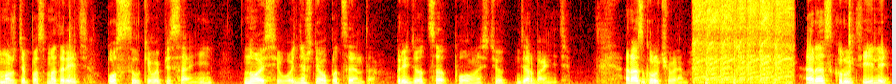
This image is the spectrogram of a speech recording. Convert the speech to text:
можете посмотреть по ссылке в описании. Ну а сегодняшнего пациента придется полностью дербанить. Раскручиваем. Раскрутили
